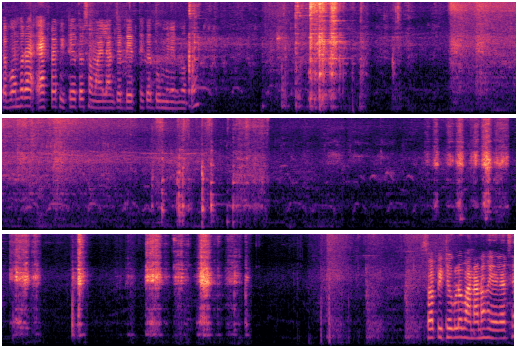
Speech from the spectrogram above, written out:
তা বন্ধুরা, একটা পিঠে হতে সময় লাগছে দেড় থেকে দু মিনিট মতো। সব পিঠেগুলো বানানো হয়ে গেছে।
